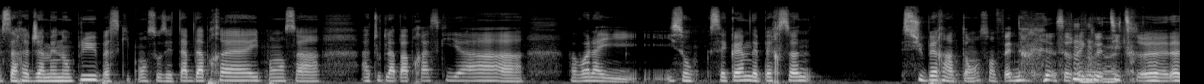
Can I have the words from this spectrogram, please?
s'arrêtent jamais non plus parce qu'ils pensent aux étapes d'après ils pensent à, à toute la paperasse qu'il y a enfin voilà ils, ils sont c'est quand même des personnes super intense en fait. c'est vrai que le titre euh.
